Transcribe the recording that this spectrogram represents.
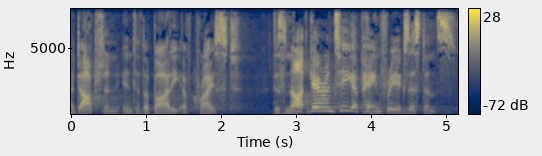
Adoption into the body of Christ does not guarantee a pain free existence.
